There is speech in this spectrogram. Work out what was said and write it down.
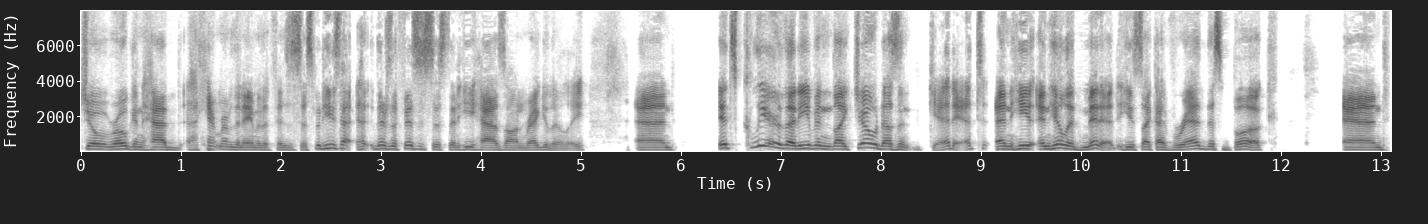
joe rogan had i can't remember the name of the physicist but he's there's a physicist that he has on regularly and it's clear that even like joe doesn't get it and he and he'll admit it he's like i've read this book and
